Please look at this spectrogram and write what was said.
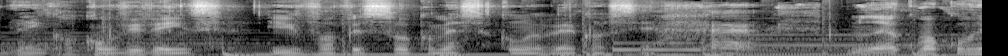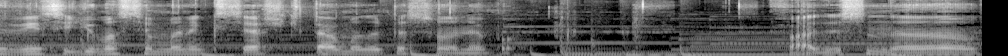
vem com a convivência. E a pessoa começa a conviver com você. não é com uma convivência de uma semana que você acha que tá amando a pessoa, né, pô? Faz isso não.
